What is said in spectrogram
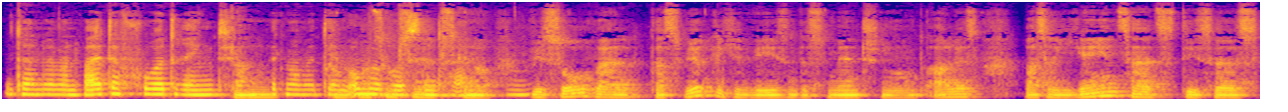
Und dann, wenn man weiter vordringt, dann wird man mit dem Unbewussten Teil. Genau. Mhm. Wieso? Weil das wirkliche Wesen des Menschen und alles, was er jenseits dieses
